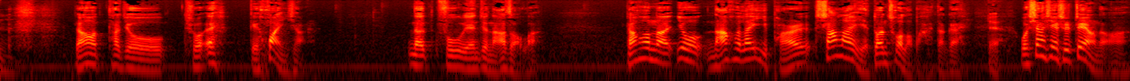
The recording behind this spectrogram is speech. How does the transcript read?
然后他就说：“哎，给换一下。”那服务员就拿走了。然后呢，又拿回来一盘沙拉，也端错了吧？大概。对。我相信是这样的啊。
